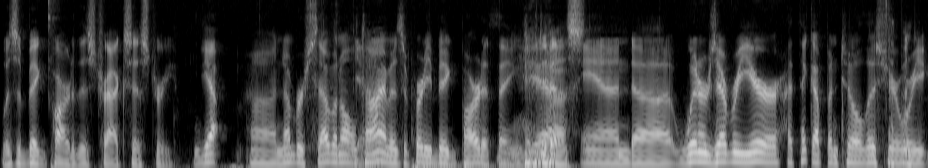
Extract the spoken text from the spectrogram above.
was a big part of this track's history. Yep. Uh, number seven all Yeah. time is a pretty big part of things. It yeah. is. And uh, winners every year, I think up until this year, where he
